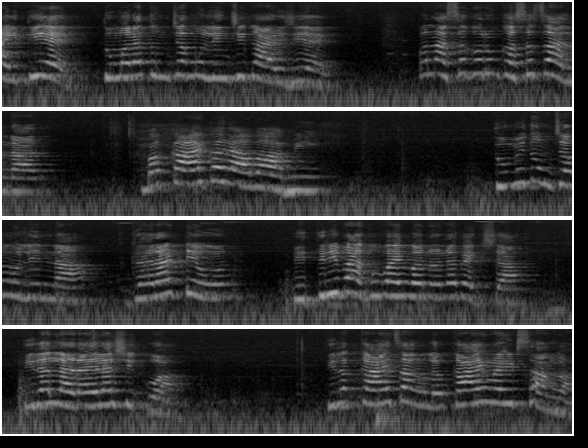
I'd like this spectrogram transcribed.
माहिती आहे तुम्हाला तुमच्या मुलींची काळजी आहे. पण असं करून कसं चालणार? मग काय करावं आम्ही? तुम्ही तुमच्या मुलींना घरात ठेवून भित्री बागुबाई बनवण्यापेक्षा तिला लढायला शिकवा. तिला काय चांगलं काय वाईट सांगा.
